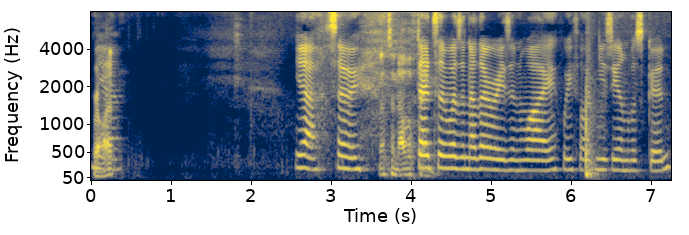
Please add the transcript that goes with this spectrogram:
right Yeah. yeah, so That's another thing. that was another reason why we thought New Zealand was good.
